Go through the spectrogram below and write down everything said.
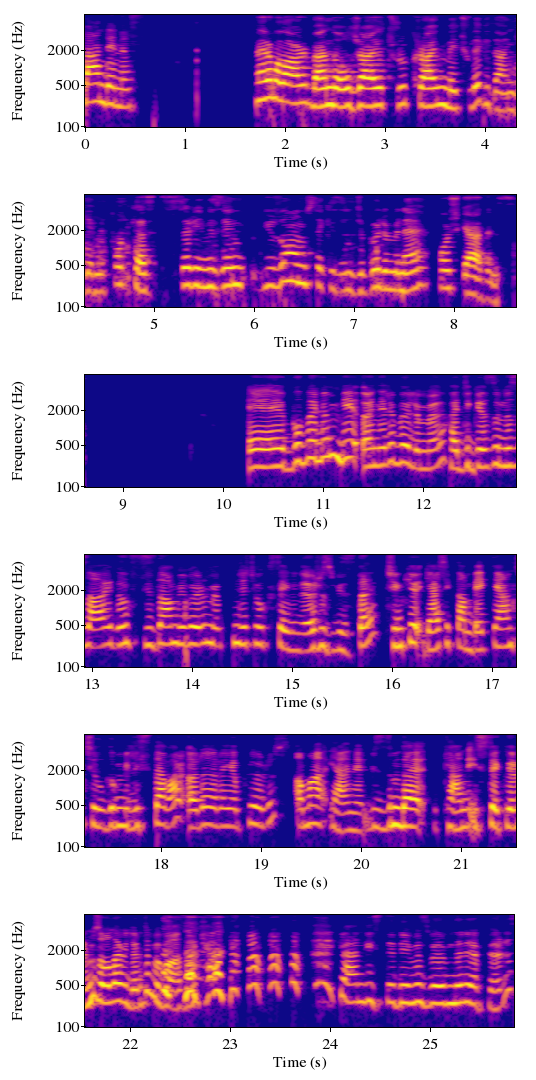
ben Deniz. Merhabalar, ben de Olcay True Crime Meçhule Giden Gemi podcast serimizin 118. bölümüne hoş geldiniz. Ee, bu bölüm bir öneri bölümü. Hadi gözünüz aydın. Sizden bir bölüm yapınca çok seviniyoruz biz de. Çünkü gerçekten bekleyen çılgın bir liste var. Ara ara yapıyoruz. Ama yani bizim de kendi isteklerimiz olabilir değil mi bazen? Kendi, istediğimiz bölümleri yapıyoruz.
